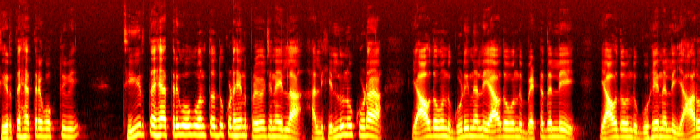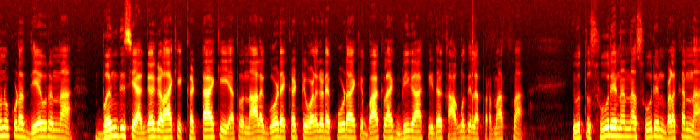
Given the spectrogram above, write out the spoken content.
ತೀರ್ಥಯಾತ್ರೆಗೆ ಹೋಗ್ತೀವಿ. ತೀರ್ಥಯಾತ್ರೆಗೆ ಹೋಗುವಂಥದ್ದು ಕೂಡ ಏನು ಪ್ರಯೋಜನ ಇಲ್ಲ. ಅಲ್ಲಿ ಎಲ್ಲೂ ಕೂಡ ಯಾವುದೋ ಒಂದು ಗುಡಿನಲ್ಲಿ, ಯಾವುದೋ ಒಂದು ಬೆಟ್ಟದಲ್ಲಿ, ಯಾವುದೋ ಒಂದು ಗುಹೆಯಲ್ಲಿ ಯಾರೂ ಕೂಡ ದೇವರನ್ನು ಬಂಧಿಸಿ ಹಗ್ಗಗಳಾಕಿ, ಕಟ್ಟಾಕಿ ಅಥವಾ ನಾಲ್ಕು ಗೋಡೆ ಕಟ್ಟಿ ಒಳಗಡೆ ಕೂಡಾಕಿ ಬಾಕ್ಲಾಕಿ ಬೀಗ ಹಾಕಿ ಇಡೋಕ್ಕಾಗೋದಿಲ್ಲ ಪರಮಾತ್ಮ. ಇವತ್ತು ಸೂರ್ಯನನ್ನು, ಸೂರ್ಯನ ಬೆಳಕನ್ನು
